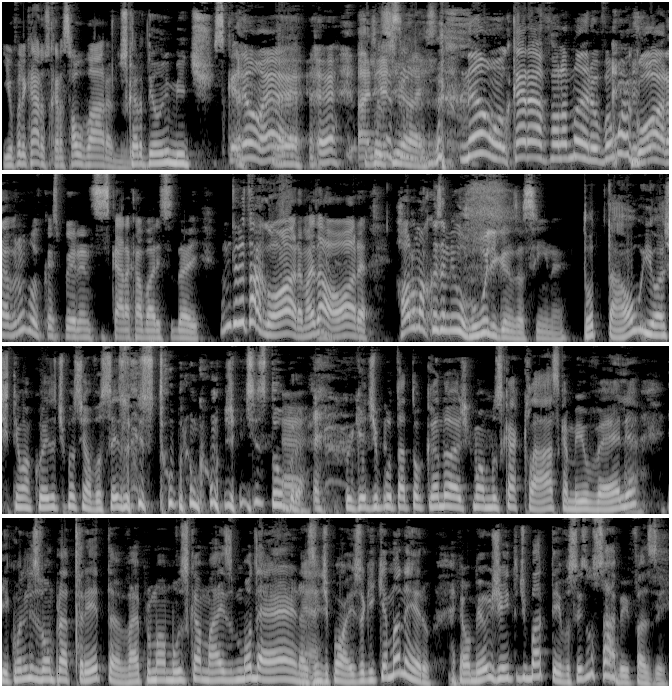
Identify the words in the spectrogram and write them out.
E eu falei, cara, os caras salvaram. Os caras têm um limite. Não, é, é. Ali Tipo assim, assim, ah, Não, o cara fala, mano, vamos agora. Eu não vou ficar esperando esses caras acabarem isso daí. Vamos direto agora, mais da hora. Rola uma coisa meio hooligans, assim, né? Total, e eu acho que tem uma coisa, tipo assim, ó, vocês não estupram como a gente estupra. Porque, tipo, tá tocando, acho que uma música clássica, meio velha, e quando eles vão pra treta, vai pra uma música mais moderna, É. assim, tipo, ó, isso aqui que é maneiro. É o meu jeito de bater, vocês não sabem fazer.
